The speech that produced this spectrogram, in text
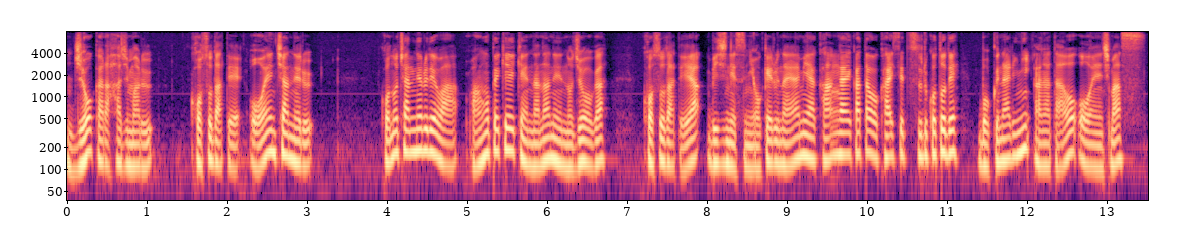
ジョーから始まる子育て応援チャンネル。このチャンネルではワンオペ経験7年のジョーが子育てやビジネスにおける悩みや考え方を解説することで僕なりにあなたを応援します。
